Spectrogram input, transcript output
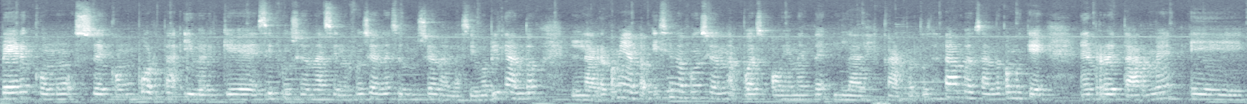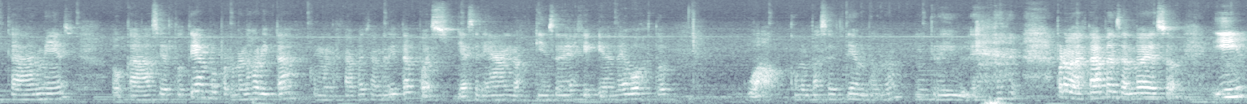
ver cómo se comporta y ver que si funciona, si no funciona, si funciona la sigo aplicando, la recomiendo y si no funciona pues obviamente la descarto. Entonces estaba pensando como que en retarme eh, cada mes o cada cierto tiempo, por lo menos ahorita, como lo estaba pensando ahorita, pues ya serían los 15 días que quedan de agosto. ¡Wow! ¿Cómo pasa el tiempo, no? Increíble. Pero bueno, estaba pensando eso y...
